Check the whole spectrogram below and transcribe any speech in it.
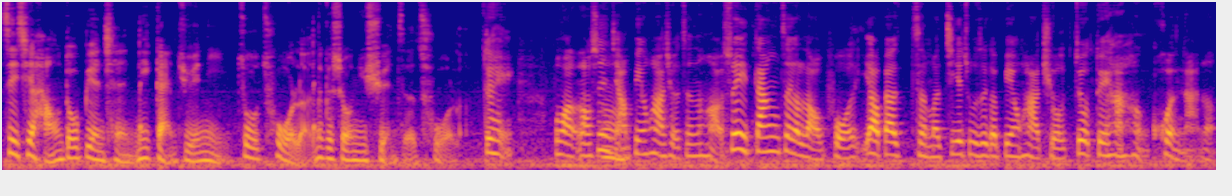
这一切好像都变成你感觉你做错了，那个时候你选择错了？对。哇，老师，你讲变化球真的好，嗯，所以当这个老婆要不要怎么接住这个变化球，就对他很困难了。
